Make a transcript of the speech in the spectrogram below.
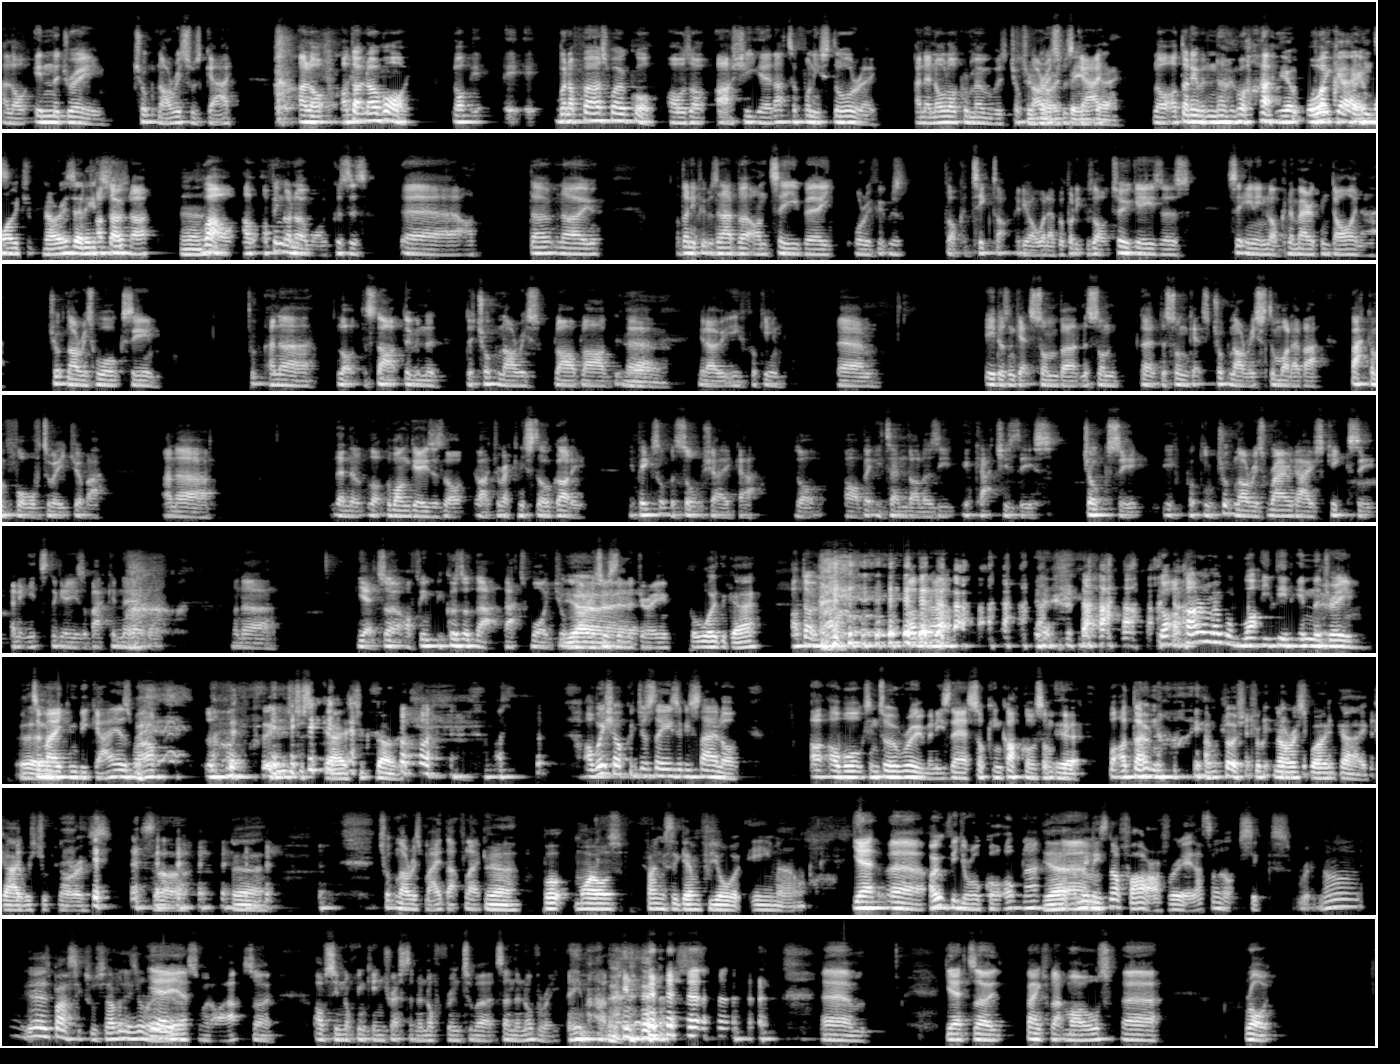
and like in the dream, Chuck Norris was gay. And like, I don't know why. Like it, it, when I first woke up, I was like, oh shit, yeah, that's a funny story. And then all I can remember was Chuck, Chuck Norris, was gay. gay. Like I don't even know why. Yeah, why gay? happened. Why Chuck Norris? I don't know. Uh, Well, I, I think I know why because there's. Uh, I don't know. I don't know if it was an advert on TV or if it was like a TikTok video or whatever. But it was like two geezers sitting in like an American diner. Chuck Norris walks in, and uh, like they start doing the the Chuck Norris blah blah. Uh, yeah. you know, he fucking um, he doesn't get sunburnt. The sun uh, the sun gets Chuck Norris and whatever back and forth to each other, and uh, then the, like, the one geezer's like, oh, "Do you reckon he's still got it?" He picks up the salt shaker. He's like, "I'll bet you ten dollars he, he catches this." Chucks it. He fucking Chuck Norris roundhouse kicks it, and it hits the geezer back in there. and uh, yeah, so I think because of that, that's why Chuck Norris was in the dream. But why the guy? I don't know. I don't know. God, I can't remember what he did in the dream to make him be gay as well. he was just gay. Chuck Norris. I wish I could just easily say, like, I, I walked into a room and he's there sucking cock or something, Yeah. but I don't know. And plus, Chuck Norris weren't gay. Gay was Chuck Norris. So, yeah. Chuck Norris made that flag. Yeah. But Miles, thanks again for your email. Yeah, uh, hopefully you're all caught up now. Yeah, I mean Um, he's not far off really. That's like six. No, yeah, it's about six or seven, isn't it? yeah, yeah, something like that. So obviously nothing interesting enough for him to uh, send another email um, yeah, so thanks for that, Miles. Uh, right.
